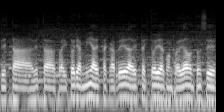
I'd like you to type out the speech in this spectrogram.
de esta, de esta trayectoria mía, de esta carrera, de esta historia con Radiado. Entonces,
